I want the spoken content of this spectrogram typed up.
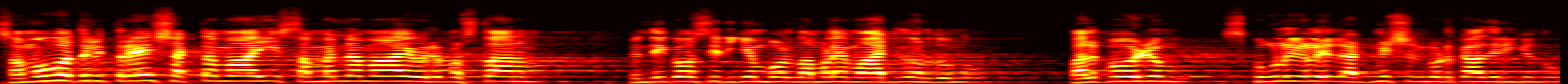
സമൂഹത്തിൽ ഇത്രയും ശക്തമായി സമ്പന്നമായ ഒരു പ്രസ്ഥാനം പെന്തിക്കോസ് ഇരിക്കുമ്പോൾ നമ്മളെ മാറ്റി നിർത്തുന്നു. പലപ്പോഴും സ്കൂളുകളിൽ അഡ്മിഷൻ കൊടുക്കാതിരിക്കുന്നു.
